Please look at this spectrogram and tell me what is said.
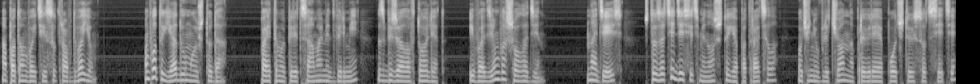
а потом войти с утра вдвоем. Вот и я думаю, что да. Поэтому перед самыми дверьми сбежала в туалет, и Вадим вошел один. Надеюсь, что за те 10 минут, что я потратила, очень увлеченно проверяя почту и соцсети,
